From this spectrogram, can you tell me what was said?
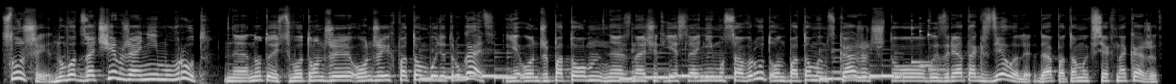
Слушай, ну вот зачем же они ему врут? Ну, то есть, вот он же, он же их потом будет ругать. И он же потом, значит, если они ему соврут, он потом им скажет, что вы зря так сделали, да, потом их всех накажет.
